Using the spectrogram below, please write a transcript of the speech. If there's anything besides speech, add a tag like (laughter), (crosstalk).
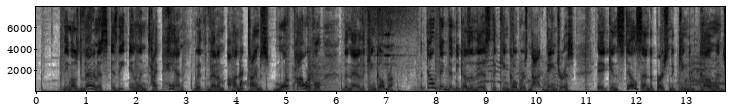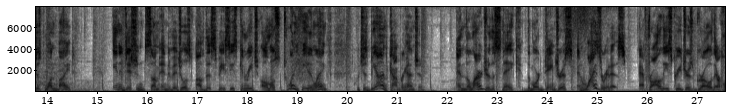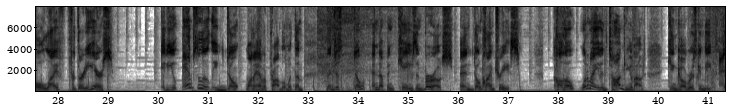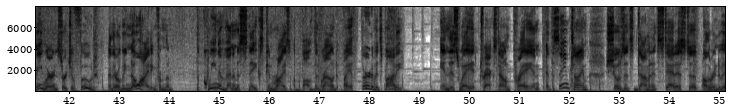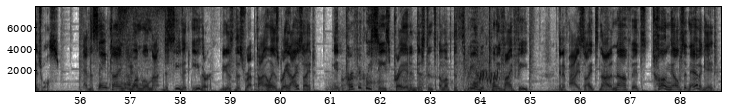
The most venomous is the inland taipan, with venom 100 times more powerful than that of the king cobra. But don't think that because of this the king cobra is not dangerous. It can still send a person to kingdom come with just one bite. In addition, some individuals of this species can reach almost 20 feet in length, which is beyond comprehension. And the larger the snake, the more dangerous and wiser it is. After all, these creatures grow their whole life for 30 years. If you absolutely don't want to have a problem with them, then just don't end up in caves and burrows, and don't climb trees. Although, what am I even talking about? King cobras can be anywhere in search of food, and there will be no hiding from them. The queen of venomous snakes can rise above the ground by a third of its body. In this way, it tracks down prey and at the same time shows its dominant status to other individuals. At the same time, one will not deceive it either, because this reptile has great eyesight. It perfectly sees prey at a distance of up to 325 feet, and if eyesight's not enough, its tongue helps it navigate.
